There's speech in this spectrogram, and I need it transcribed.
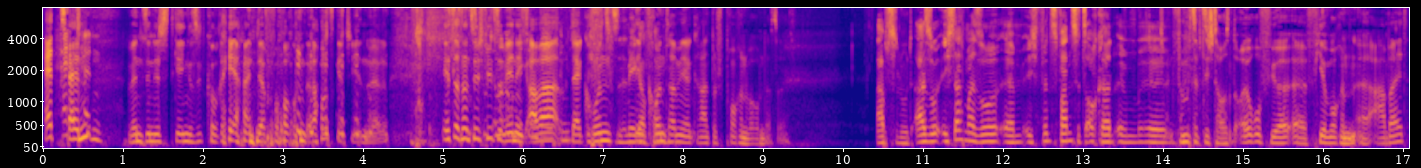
hätten, Hätten. Wenn sie nicht gegen Südkorea in der Vorrunde ausgeschieden wären. Ist das natürlich viel zu wenig, aber der Grund, den Grund haben wir ja gerade besprochen, warum das so ist. Absolut. Also ich sag mal so, ähm, ich fand es jetzt auch gerade im äh, 75.000 Euro für äh, vier Wochen äh, Arbeit.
